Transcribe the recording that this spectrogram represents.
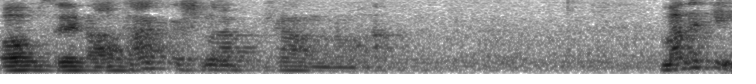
ఓం శ్రీ రాధాకృష్ణాభ్యాం నమ మనకి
